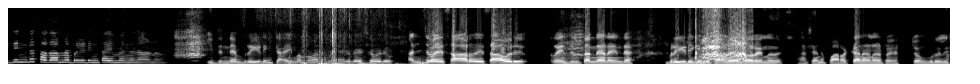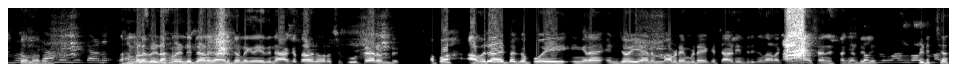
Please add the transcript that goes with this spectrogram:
ഇതിന്റെ സാധാരണ ബ്രീഡിംഗ് ടൈം എങ്ങനെയാണ്? ഇതിന്റെ ബ്രീഡിംഗ് ടൈം എന്ന് പറയുന്നത് ഏകദേശം ഒരു അഞ്ച് വയസ്സ് ആറ് വയസ്സ് ആ ഒരു റേഞ്ചിൽ തന്നെയാണ് ഇതിന്റെ ബ്രീഡിങ്ങിന്റെ സമയം എന്ന് പറയുന്നത്. ആശാന് പറക്കാനാണ് കേട്ടോ ഏറ്റവും കൂടുതൽ ഇഷ്ടം എന്ന് പറയുന്നത്. നമ്മൾ നമ്മളെ വിടാൻ വേണ്ടിയിട്ടാണ് കാണിച്ചോണ്ടിരിക്കുന്നത്. ഇതിനകത്ത് അവന് കുറച്ച് കൂട്ടുകാരുണ്ട്. അപ്പൊ അവരുമായിട്ടൊക്കെ പോയി ഇങ്ങനെ എൻജോയ് ചെയ്യാനും അവിടെയും ഇവിടെയൊക്കെ ചാടിയും തിരിഞ്ഞ് നടക്കാനും ആശാൻ ഇഷ്ടം കണ്ടില്ലേ? പിടിച്ച-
